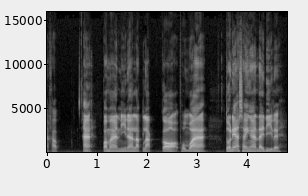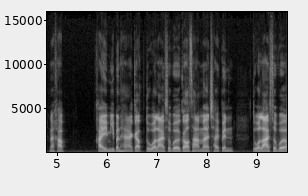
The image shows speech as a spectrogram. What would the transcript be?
นะครับ อะ ประมาณนี้นะหลักๆ ก็ผมว่าตัวเนี้ยใช้งานได้ดีเลยนะครับ ใครมีปัญหากับตัว live server ก็สามารถใช้เป็นตัว Live Server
